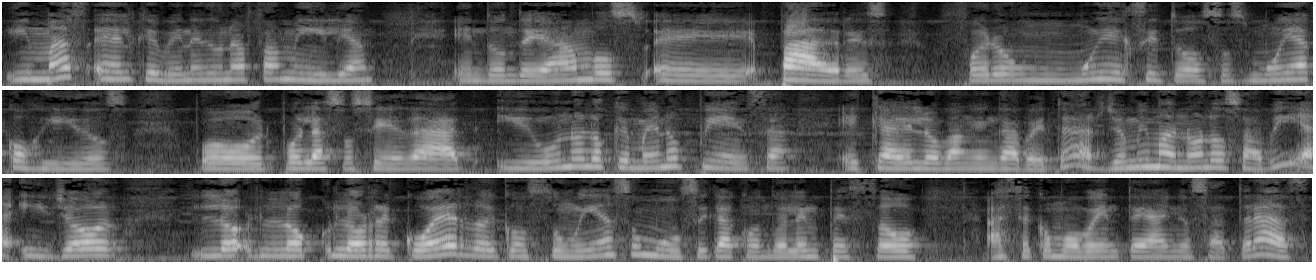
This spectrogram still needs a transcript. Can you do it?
Y más él que viene de una familia en donde ambos eh, padres fueron muy exitosos, muy acogidos por, por la sociedad y uno lo que menos piensa es que a él lo van a engavetar. Yo misma no lo sabía y yo lo, lo, recuerdo y consumía su música cuando él empezó hace como 20 años atrás.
